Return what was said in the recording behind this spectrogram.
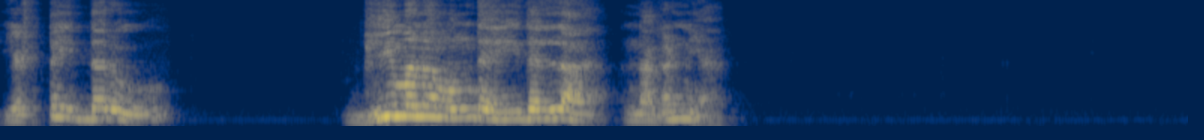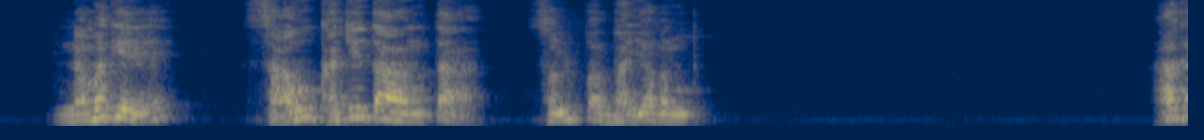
ಎಷ್ಟೇ ಇದ್ದರೂ ಭೀಮನ ಮುಂದೆ ಇದೆಲ್ಲ ನಗಣ್ಯ. ನಮಗೆ ಸಾವು ಖಚಿತ ಅಂತ ಸ್ವಲ್ಪ ಭಯ ಬಂತು. ಆಗ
